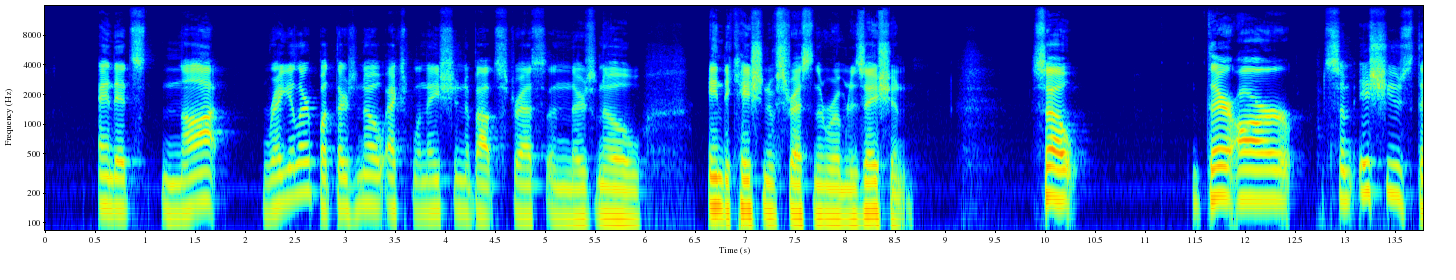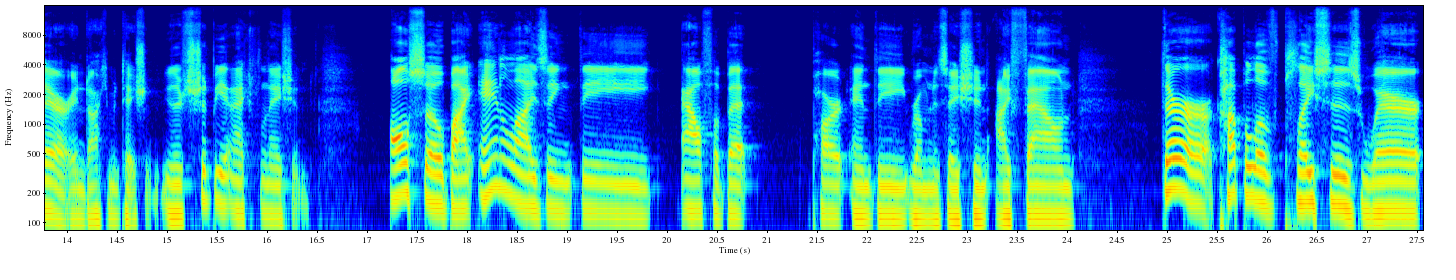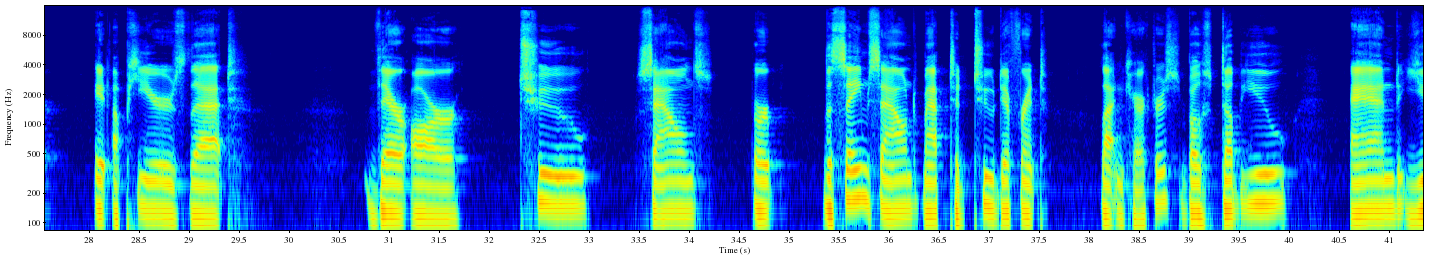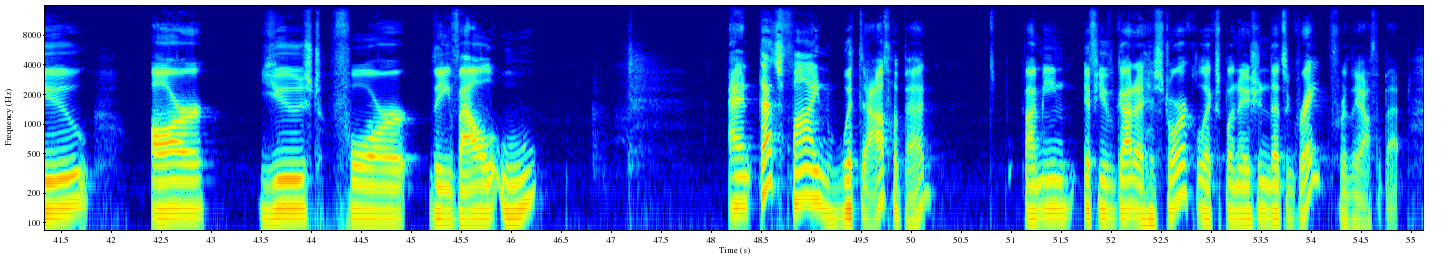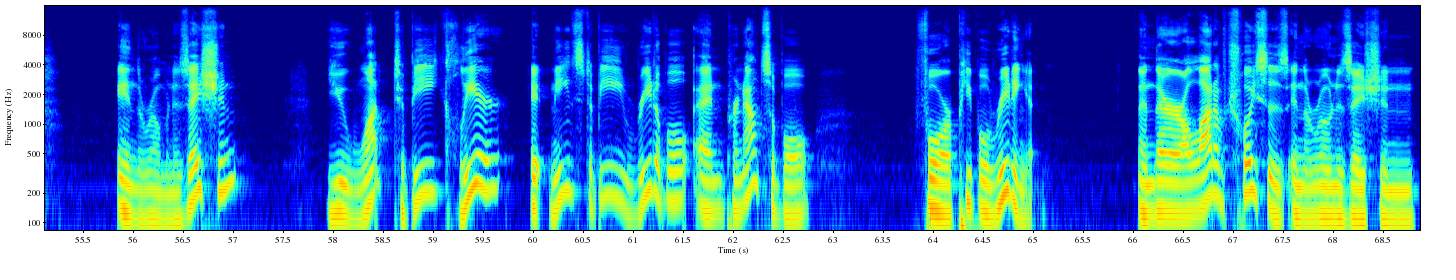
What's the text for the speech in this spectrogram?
and it's not regular, but there's no explanation about stress and there's no indication of stress in the romanization. So there are some issues there in documentation. There should be an explanation. Also, by analyzing the alphabet part and the romanization, I found there are a couple of places where it appears that there are two sounds or the same sound mapped to two different Latin characters. Both W and U are used for the vowel U. And that's fine with the alphabet. I mean, if you've got a historical explanation, that's great for the alphabet. In the romanization, you want to be clear it needs to be readable and pronounceable for people reading it. And there are a lot of choices in the romanization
